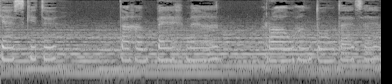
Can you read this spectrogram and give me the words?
Keskity tähän pehmeään rauhan tunteeseen.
